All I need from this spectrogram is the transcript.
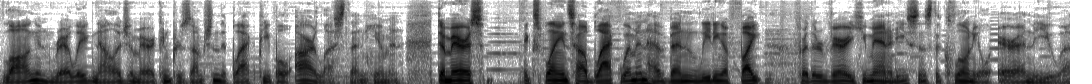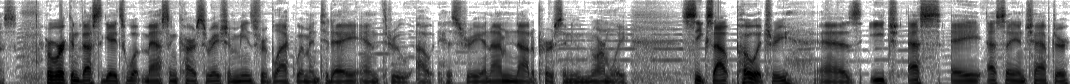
long and rarely acknowledged American presumption that black people are less than human. Damaris explains how black women have been leading a fight for their very humanity since the colonial era in the U.S. Her work investigates what mass incarceration means for black women today and throughout history, and I'm not a person who normally seeks out poetry, as each essay, essay and chapter,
